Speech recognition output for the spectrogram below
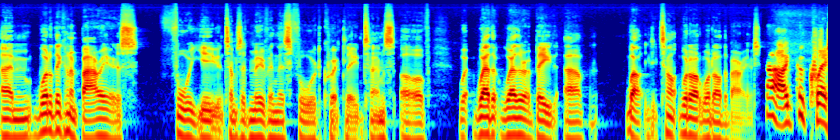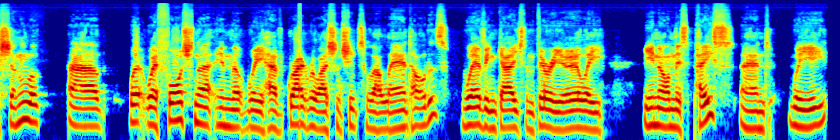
um, what are the kind of barriers for you in terms of moving this forward quickly in terms of wh- whether whether it be uh, well tell, what are what are the barriers oh, good question look uh, we're fortunate in that we have great relationships with our landholders we've engaged them very early in on this piece and we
